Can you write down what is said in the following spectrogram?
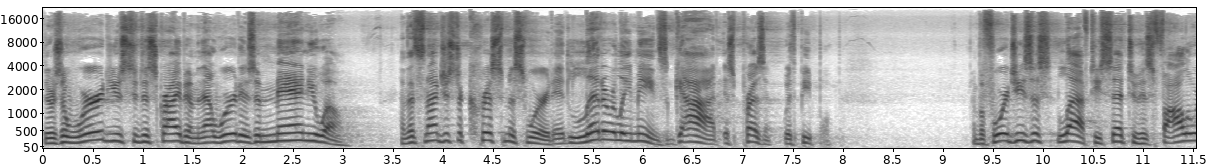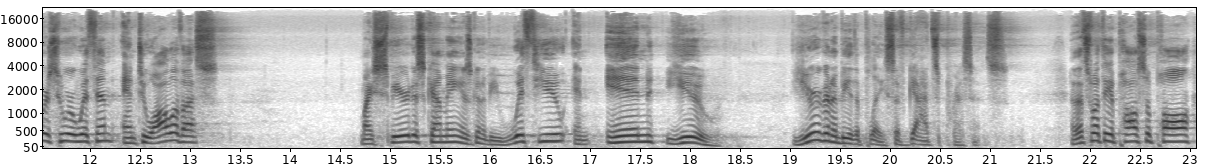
there's a word used to describe him, and that word is Emmanuel. And that's not just a Christmas word, it literally means God is present with people. And before Jesus left, he said to his followers who were with him and to all of us, My spirit is coming, is going to be with you and in you. You're going to be the place of God's presence. And that's what the Apostle Paul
